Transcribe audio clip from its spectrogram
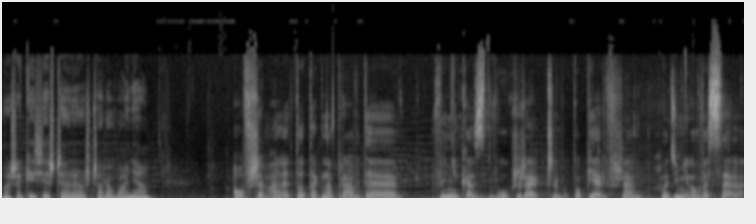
masz jakieś jeszcze rozczarowania? Owszem, ale to tak naprawdę wynika z dwóch rzeczy. Bo po pierwsze, chodzi mi o wesele.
